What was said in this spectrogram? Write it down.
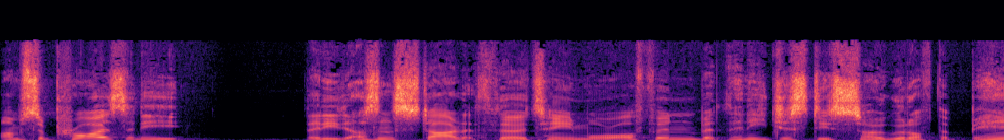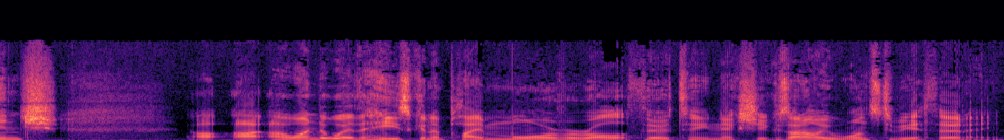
I'm surprised that he that he doesn't start at 13 more often, but then he just is so good off the bench. I, I wonder whether he's going to play more of a role at 13 next year because I know he wants to be a 13.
